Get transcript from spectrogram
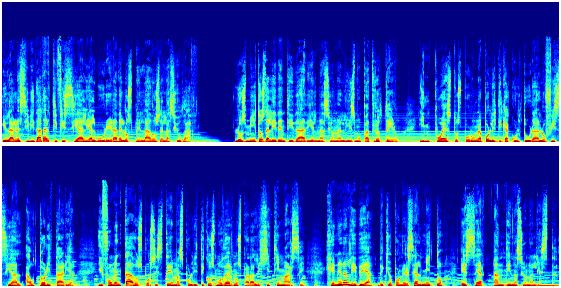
y la agresividad artificial y alburera de los pelados de la ciudad. Los mitos de la identidad y el nacionalismo patriotero, impuestos por una política cultural oficial autoritaria y fomentados por sistemas políticos modernos para legitimarse, generan la idea de que oponerse al mito es ser antinacionalista.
